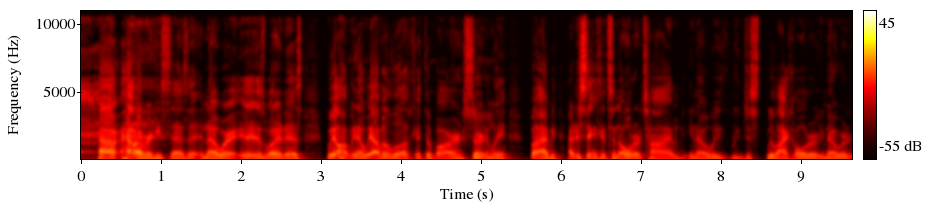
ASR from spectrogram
how, however he says it. No, we're, it is what it is. We all, you know, we have a look at the bar certainly, mm-hmm. But I mean, I just think it's an older time. You know, we we just we like older. You know, we're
